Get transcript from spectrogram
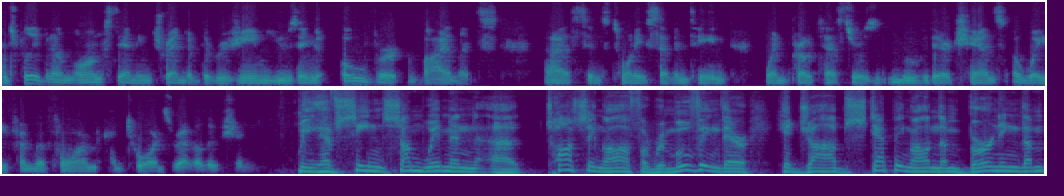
It's really been a long-standing trend of the regime using overt violence uh, since 2017, when protesters moved their chants away from reform and towards revolution. We have seen some women uh, tossing off or removing their hijabs, stepping on them, burning them,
